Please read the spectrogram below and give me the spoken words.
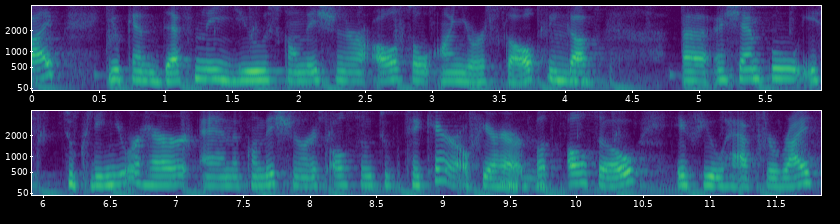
type, you can definitely use conditioner also on your scalp Mm. because. Uh, a shampoo is to clean your hair, and a conditioner is also to take care of your hair. Mm-hmm. But also, if you have the right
